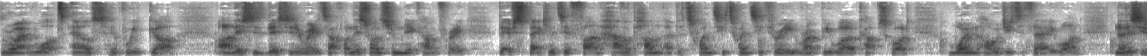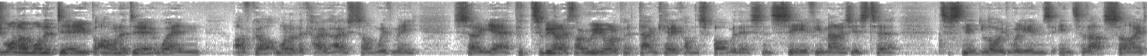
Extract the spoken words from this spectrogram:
Right, what else have we got? Oh, this is this is a really tough one. This one's from Nick Humphrey. Bit of speculative fun. Have a punt at the 2023 Rugby World Cup squad. Won't hold you to 31. Now, this is one I want to do, but I want to do it when I've got one of the co-hosts on with me. So yeah, to be honest, I really want to put Dan Kiddick on the spot with this and see if he manages to to sneak Lloyd Williams into that side.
